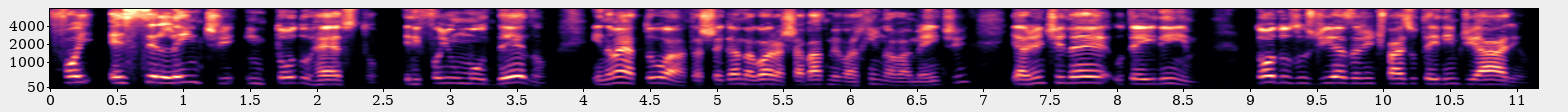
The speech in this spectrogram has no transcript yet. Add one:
foi excelente em todo o resto. Ele foi um modelo, e não é à toa, está chegando agora Shabbat Mevachim novamente, e a gente lê o Teilim. Todos os dias a gente faz o Teilim diário.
